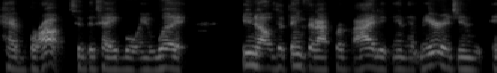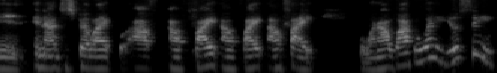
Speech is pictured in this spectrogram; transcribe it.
had brought to the table and what you know the things that I provided in that marriage and and and I just felt like I'll I'll fight I'll fight I'll fight but when I walk away you'll see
